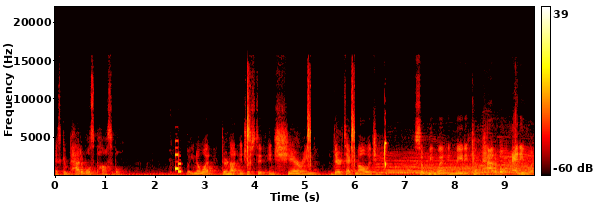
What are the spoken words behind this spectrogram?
as compatible as possible. But you know what? They're not interested in sharing their technology. So we went and made it compatible anyway.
